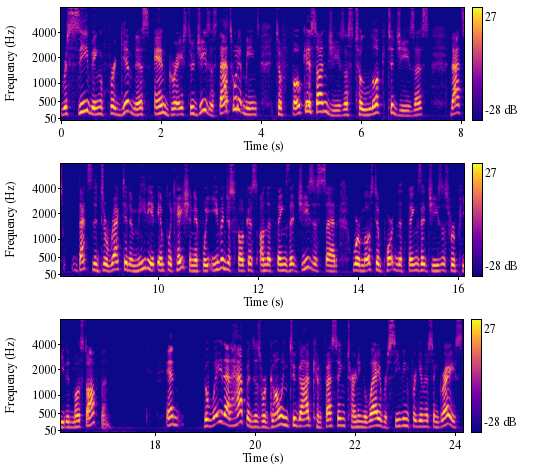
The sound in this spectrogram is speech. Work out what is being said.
receiving forgiveness and grace through Jesus. That's what it means to focus on Jesus, to look to Jesus. That's that's the direct and immediate implication if we even just focus on the things that Jesus said were most important, the things that Jesus repeated most often. And the way that happens is we're going to God, confessing, turning away, receiving forgiveness and grace.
